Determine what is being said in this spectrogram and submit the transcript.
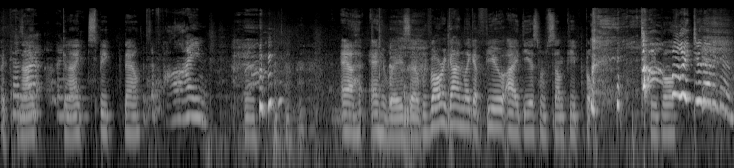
uh, can I, I- I can I need- speak now? Fine. Uh, anyways, uh, we've already gotten like a few ideas from some people. people. Wait, do that again.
